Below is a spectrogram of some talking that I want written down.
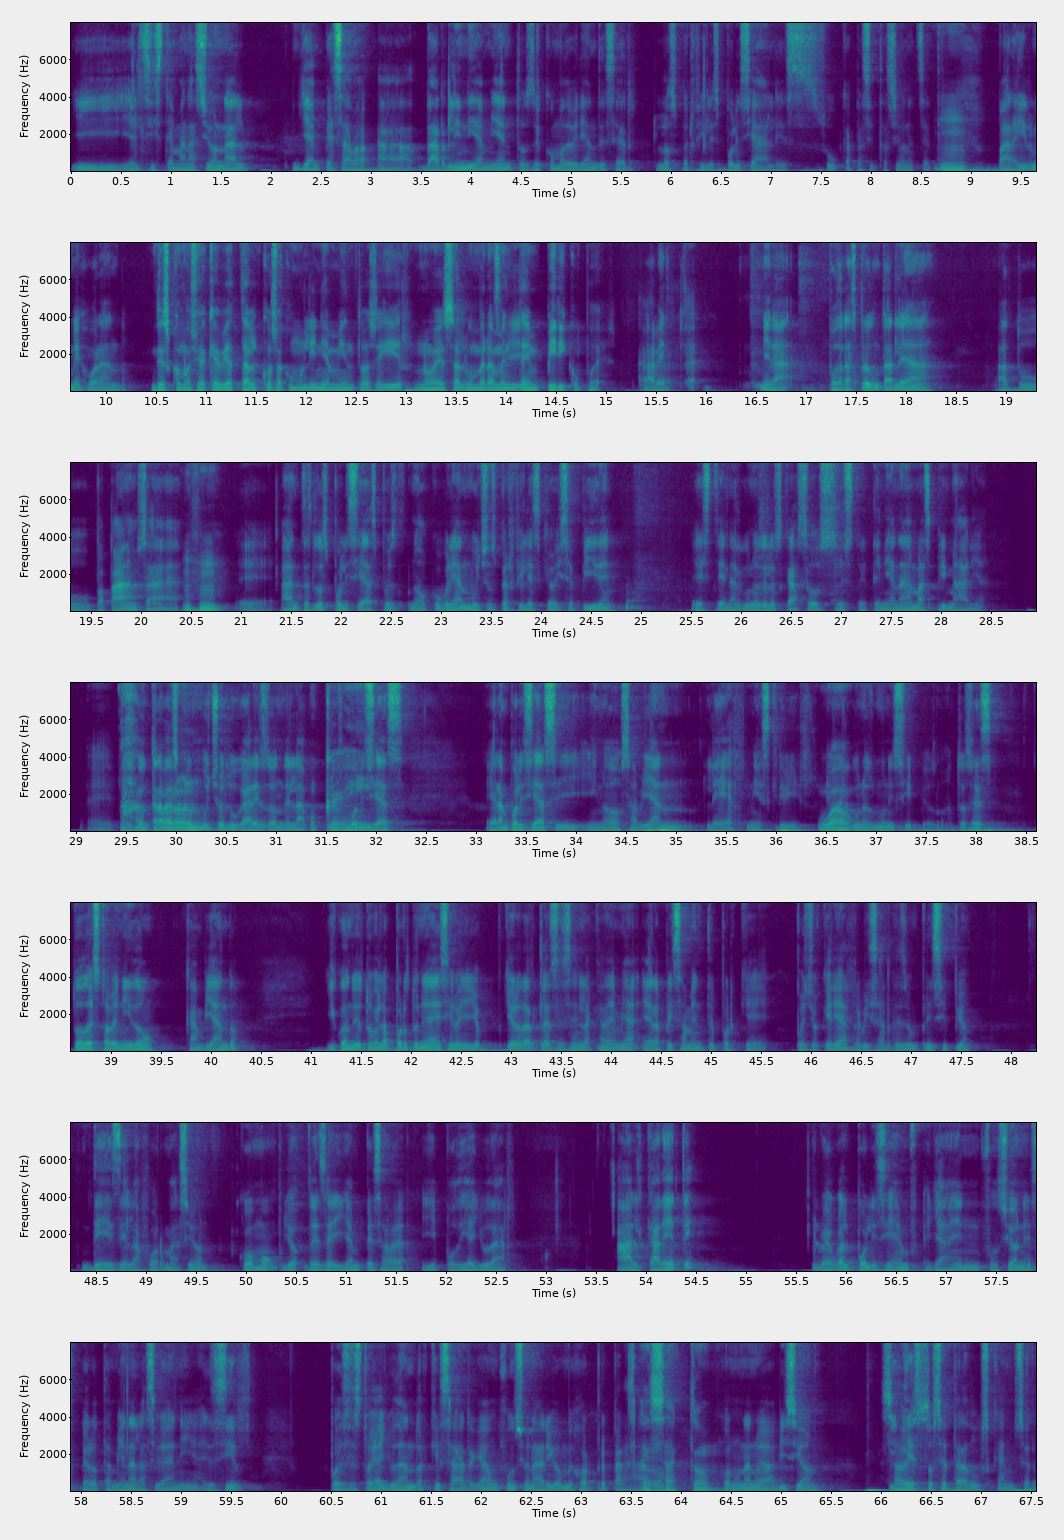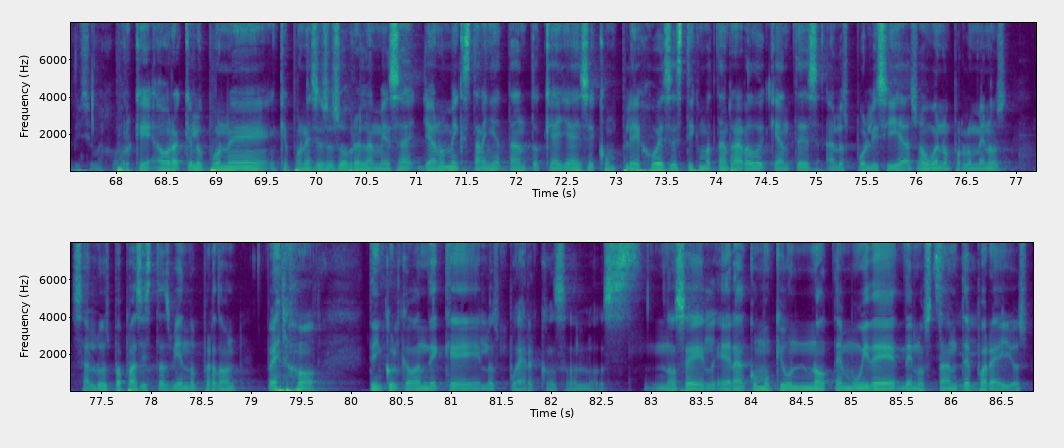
Y el Sistema Nacional ya empezaba a dar lineamientos de cómo deberían de ser los perfiles policiales, su capacitación, etcétera, mm. para ir mejorando. Desconocía que había tal cosa como un lineamiento a seguir, no es algo meramente empírico, pues. A ver, mira, podrás preguntarle a, a tu papá, o sea, eh, antes los policías pues no cubrían muchos perfiles que hoy se piden. Este, en algunos de los casos este, tenía nada más primaria. Eh, te encontrabas con muchos lugares donde la- Ok. los policías eran policías y, y no sabían leer ni escribir Wow. en algunos municipios. ¿no? Entonces, todo esto ha venido cambiando. Y cuando yo tuve la oportunidad de decir, oye, yo quiero dar clases en la academia, era precisamente porque pues yo quería revisar desde un principio, desde la formación, cómo yo desde ahí ya empezaba y podía ayudar al cadete, luego al policía en- ya en funciones, pero también a la ciudadanía. Es decir, pues estoy ayudando a que salga un funcionario mejor preparado, Exacto. con una nueva visión y que esto se traduzca en un servicio mejor. Porque ahora que lo pone, que pones eso sobre la mesa, ya no me extraña tanto que haya ese complejo, ese estigma tan raro de que antes a los policías, o bueno, por lo menos, saludos papá si estás viendo, perdón, pero te inculcaban de que los puercos o los, no sé, era como que un note muy de, denostante Sí. para ellos.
